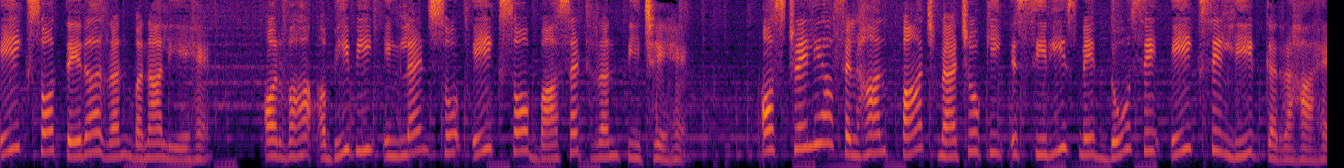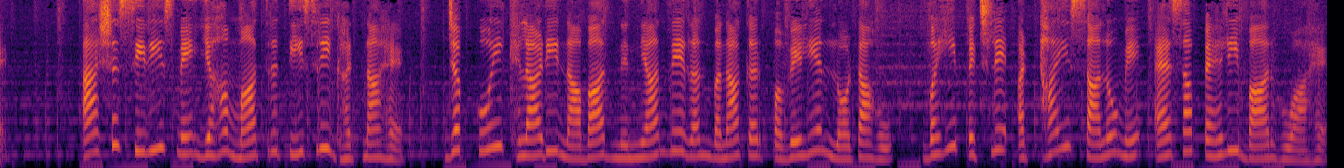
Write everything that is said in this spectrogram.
113 रन बना लिए हैं और वह अभी भी इंग्लैंड सो एक सौ बासठ रन पीछे है। ऑस्ट्रेलिया फ़िलहाल पाँच मैचों की इस सीरीज़ में दो से एक से लीड कर रहा है। एशेज सीरीज़ में यह मात्र तीसरी घटना है, जब कोई खिलाड़ी नाबाद निन्यानवे रन बनाकर पवेलियन लौटा हो वहीं पिछले 28 सालों में ऐसा पहली बार हुआ है।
